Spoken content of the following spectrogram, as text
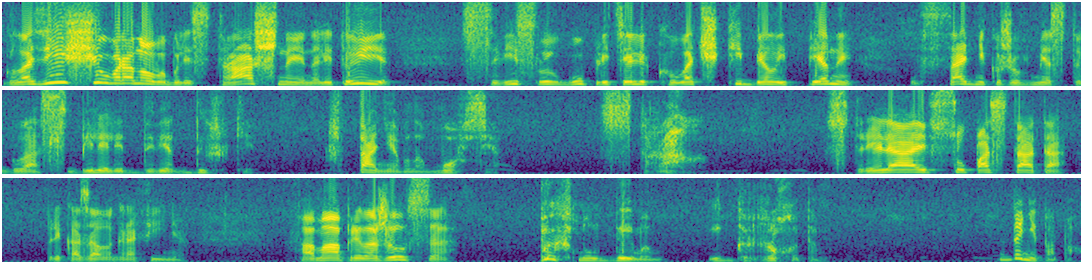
Глазища у Воронова были страшные, налитые, с вислых губ летели клочки белой пены, у всадника же вместо глаз белели две дырки. Шта не было вовсе. Страх. «Стреляй в супостата!» — приказала графиня. Фома приложился, пыхнул дымом и грохотом. Да не попал.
